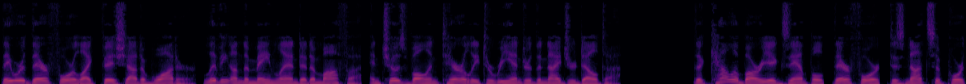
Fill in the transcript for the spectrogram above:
They were therefore like fish out of water, living on the mainland at Amafa, and chose voluntarily to re-enter the Niger Delta. The Kalabari example, therefore, does not support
